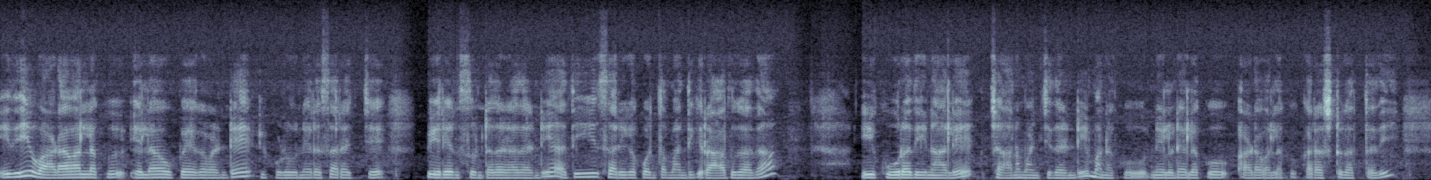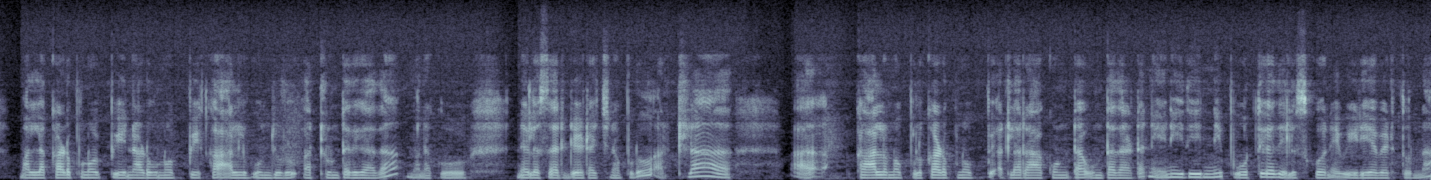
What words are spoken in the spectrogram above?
ఇది వాడవాళ్ళకు ఎలా ఉపయోగం అంటే ఇప్పుడు నెలసరి వచ్చే పీరియన్స్ ఉంటుంది కదండి అది సరిగా కొంతమందికి రాదు కదా. ఈ కూర తినాలి చాలా మంచిదండి. మనకు నెల నెలకు ఆడవాళ్ళకు కరెక్ట్గా వస్తుంది మళ్ళీ కడుపు నొప్పి నడుము నొప్పి కాళ్ళు గుంజుడు అట్లుంటుంది కదా. మనకు నెలసరి డేట్ వచ్చినప్పుడు అట్లా కాళ్ళ నొప్పులు కడుపు నొప్పి అట్లా రాకుండా ఉంటుందట. నేను దీన్ని పూర్తిగా తెలుసుకొని వీడియో పెడుతున్నా.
